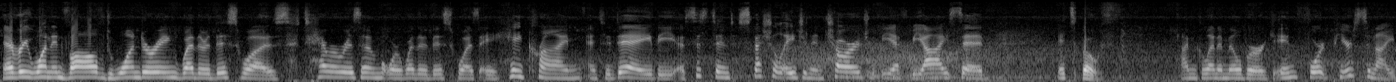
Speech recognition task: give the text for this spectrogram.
Everyone involved wondering whether this was terrorism or whether this was a hate crime. And today, the assistant special agent in charge with the FBI said it's both. I'm Glenna Milberg in Fort Pierce tonight.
